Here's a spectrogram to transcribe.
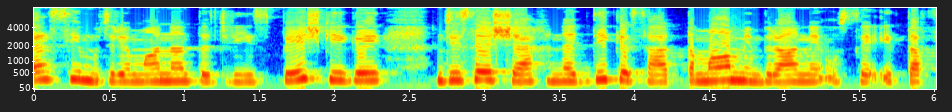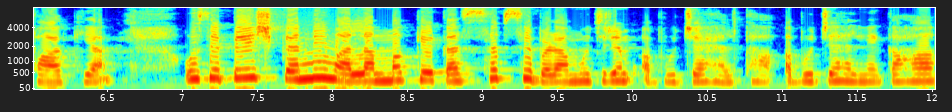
ऐसी मुजरमाना तजवीज़ पेश की गई, जिसे शेख नदी के साथ तमाम इमरान ने उससे इतफाक़ किया। उसे पेश करने वाला मक्के का सबसे बड़ा मुजरम अबू चहल था। अबू चहल ने कहा,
